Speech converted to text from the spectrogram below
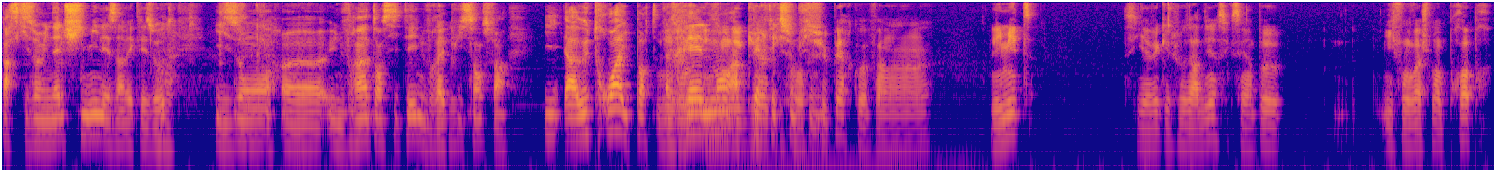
Parce qu'ils ont une alchimie les uns avec les autres. Ils ont euh, une vraie intensité, une vraie puissance. Enfin, ils- à eux trois, ils portent Ils ont- réellement ils ont à perfection le film. super quoi. Enfin, limite, s'il y avait quelque chose à redire, c'est que c'est un peu. Ils font vachement propre.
